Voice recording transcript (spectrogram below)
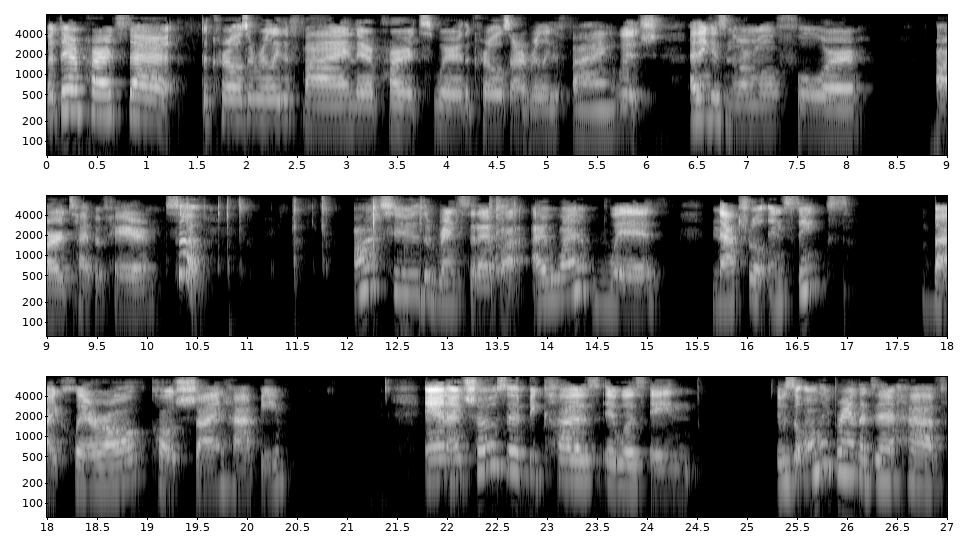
but there are parts that the curls are really defined. There are parts where the curls aren't really defined, which I think is normal for our type of hair. So, on to the rinse that I bought. I went with Natural Instincts by Clairol called Shine Happy. And I chose it because it was a it was the only brand that didn't have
